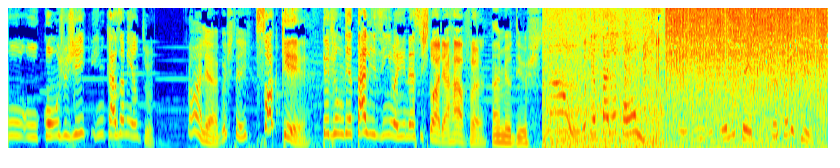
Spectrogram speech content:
o, o cônjuge em casamento. Olha, gostei. Só que teve um detalhezinho aí nessa história, Rafa. Ai, meu Deus. Não, o detalhe é bom. Eu, eu não sei, tô pensando aqui.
